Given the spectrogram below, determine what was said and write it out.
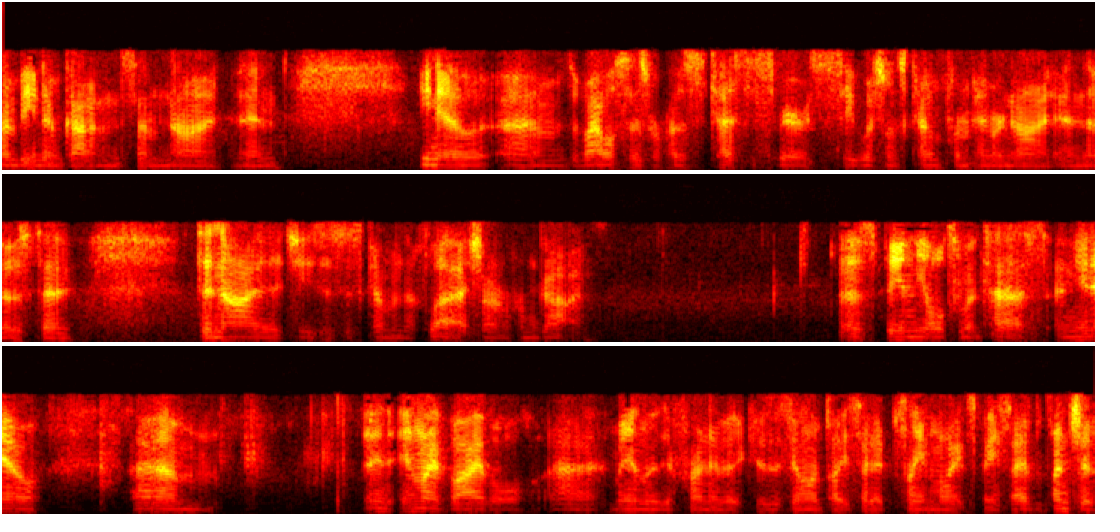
some being of God and some not. And you know, um, the Bible says we're supposed to test the spirits to see which ones come from Him or not, and those that deny that Jesus has come in the flesh aren't from God. As being the ultimate test, and you know, um, in, in my Bible, uh, mainly the front of it, because it's the only place that had plain white space. I have a bunch of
